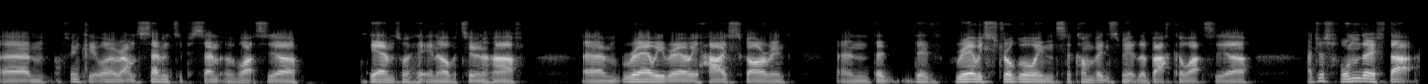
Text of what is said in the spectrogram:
um, I think it were around 70% of Lazio games were hitting over two and a half. Um, really, really high scoring, and they're, they're really struggling to convince me at the back of Lazio. I just wonder if that,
